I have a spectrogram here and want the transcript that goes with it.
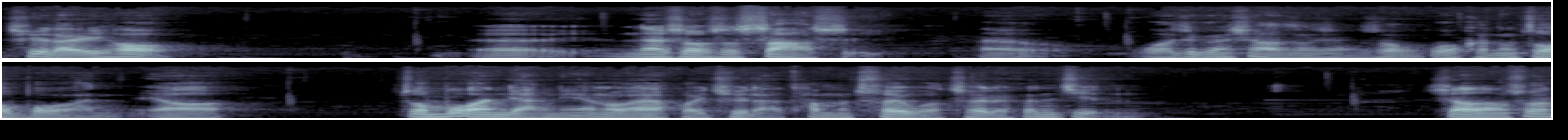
去了以后。呃，那时候是 SARS，呃，我就跟校长讲说，我可能做不完，要做不完两年，我要回去了。他们催我催得很紧。校长说：“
